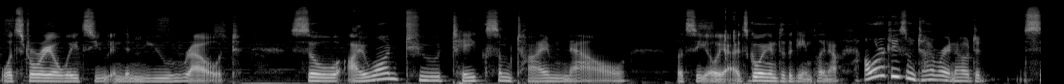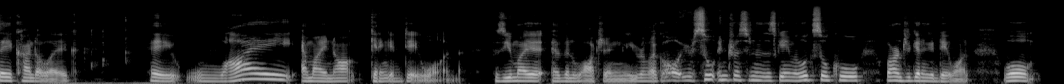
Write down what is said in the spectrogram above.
what story awaits you in the new route. So I want to take some time now let's see. Oh yeah, it's going into the gameplay now. I want to take some time right now to say kind of like, hey, why am I not getting a day one? Because you might have been watching, you're like, oh, you're so interested in this game, it looks so cool. Why aren't you getting a day one? Well,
